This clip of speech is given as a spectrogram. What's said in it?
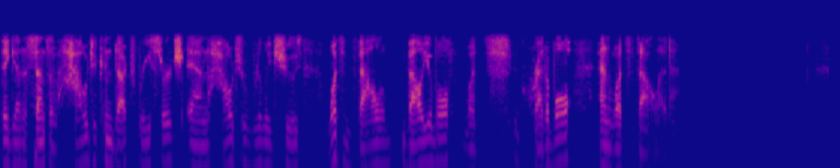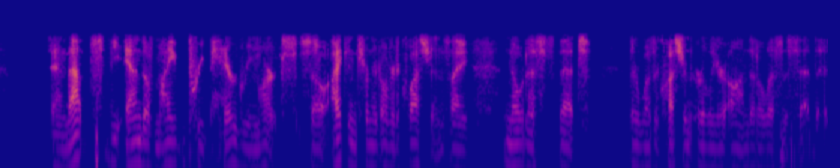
they get a sense of how to conduct research and how to really choose what's val valuable, what's credible, and what's valid. And that's the end of my prepared remarks. So I can turn it over to questions. I noticed that there was a question earlier on that Alyssa said that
